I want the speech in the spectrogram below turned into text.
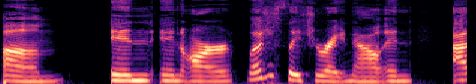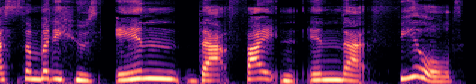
um, in, in our legislature right now. And as somebody who's in that fight and in that field,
